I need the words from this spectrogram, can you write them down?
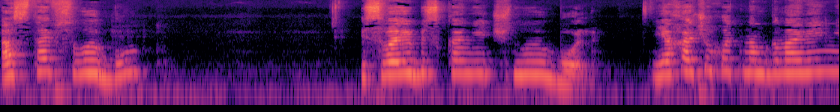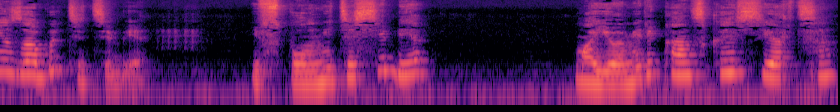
Оставь свой бунт и свою бесконечную боль. Я хочу хоть на мгновение забыть о тебе и вспомнить о себе. Мое американское сердце.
